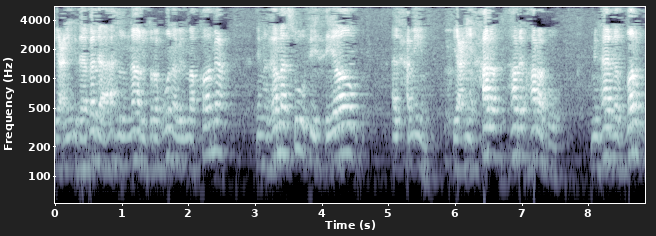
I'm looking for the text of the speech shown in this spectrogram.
يعني إذا بدأ أهل النار يضربون بالمقامع انغمسوا في حياض الحميم. يعني هربوا من هذا الضرب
